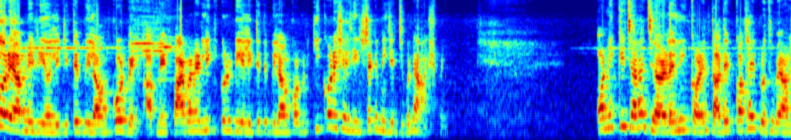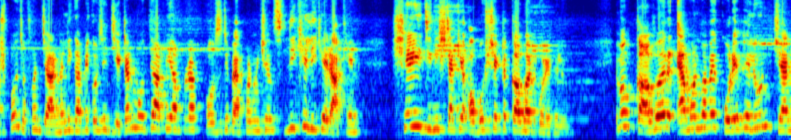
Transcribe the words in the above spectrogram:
করে আপনি রিয়েলিটিতে বিলং করবেন? আপনি পারমানেন্টলি কী করে রিয়েলিটিতে বিলং করবেন? কি করে সেই জিনিসটাকে নিজের জীবনে আসবেন? অনেকে যারা জার্নালিং করেন, তাদের কথাই প্রথমে আসব। যখন জার্নালিং আপনি করছেন, যেটার মধ্যে আপনি আপনার পজিটিভ অ্যাফার্মেশনস লিখে লিখে রাখেন, সেই জিনিসটাকে অবশ্যই একটা কভার করে ফেলুন। এবং কভার এমনভাবে করে ফেলুন যেন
